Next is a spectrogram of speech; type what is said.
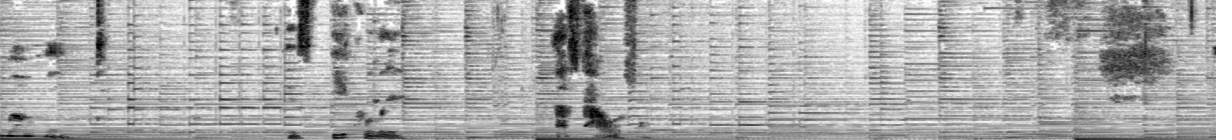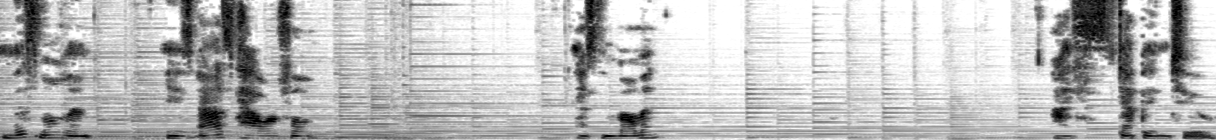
moment is equally as powerful. This moment is as powerful as the moment I step into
